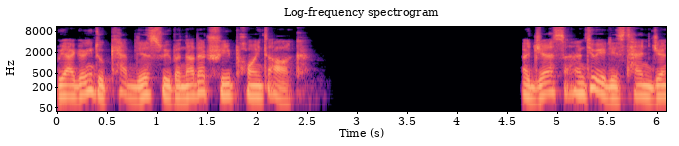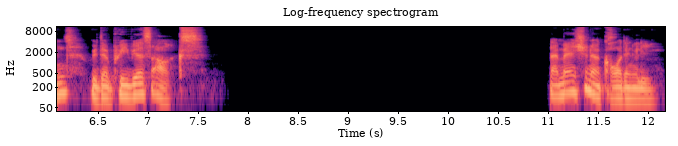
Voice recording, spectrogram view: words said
We are going to cap this with another 3-point arc. Adjust until it is tangent with the previous arcs. Dimension accordingly.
